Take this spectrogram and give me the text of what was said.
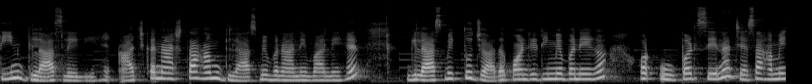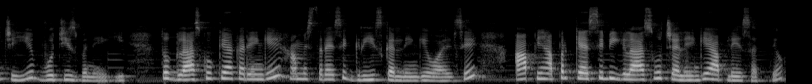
तीन गिलास ले लिए हैं। आज का नाश्ता हम गिलास में बनाने वाले हैं। गिलास में एक तो ज़्यादा क्वांटिटी में बनेगा और ऊपर से ना जैसा हमें चाहिए वो चीज़ बनेगी। तो गिलास को क्या करेंगे? हम इस तरह से ग्रीस कर लेंगे ऑयल से। आप यहाँ पर कैसे भी गिलास हो चलेंगे आप ले सकते हो।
